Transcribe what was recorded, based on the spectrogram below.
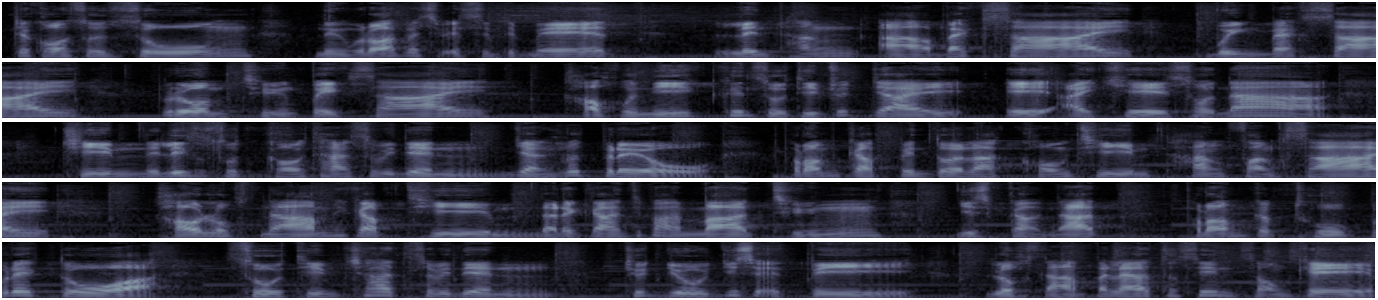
เจ้าของส่วนสูง 181เซนติเมตรเล่นทั้งอาแบ็กซ้าย วิงแบ็กซ้าย รวมถึงปีกซ้าย เขาคนนี้ขึ้นสู่ทีมชุดใหญ่ AIK s o n a ทีมในลีกสุดของทางสวีเดนอย่างรวดเร็ว พร้อมกับเป็นตัวหลักของทีมทางฝั่งซ้าย เขาลงสนามให้กับทีมในรายการที่ผ่านมาถึง 29 นัด พร้อมกับถูกเรียกตัว สู่ทีมชาติสวีเดน ชุดยู 21 ปี ลงสนามไปแล้วทั้งสิ้น 2 เกม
